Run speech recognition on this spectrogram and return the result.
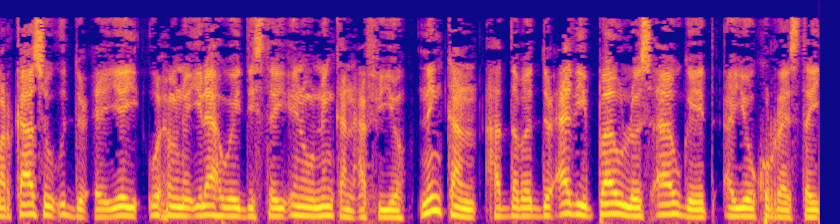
markaasuu u duceeyey wuxuuna ilaah weyddiistay inuu ninkan cafiyo. Ninkan haddaba ducadii bawlos awgeed ayuu ku reestay.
